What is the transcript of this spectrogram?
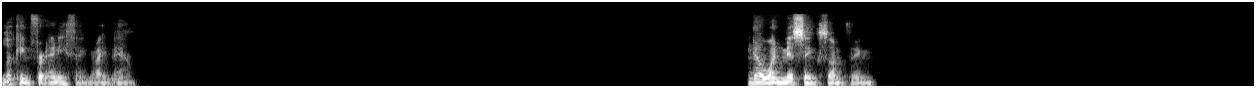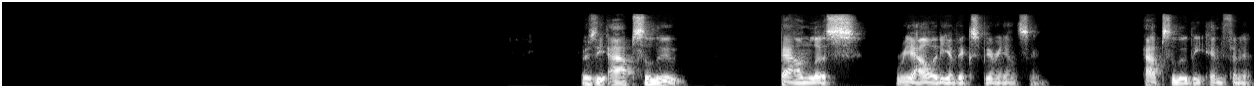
looking for anything right now. No one missing something There's the absolute boundless reality of experiencing, absolutely infinite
